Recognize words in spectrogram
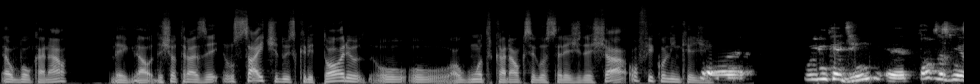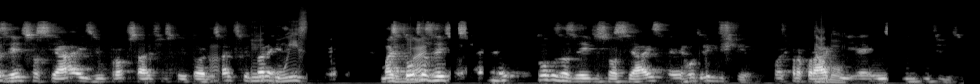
é um bom canal? Legal. Deixa eu trazer o site do escritório ou, ou, algum outro canal que você gostaria de deixar ou fica o LinkedIn? É, o LinkedIn, é, todas as minhas redes sociais e o próprio site do escritório. Ah, o site do escritório é Inst... Mas todas é? as redes sociais, todas as redes sociais é Rodrigo Desterro. Pode procurar tá que é isso que eu utilizo.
